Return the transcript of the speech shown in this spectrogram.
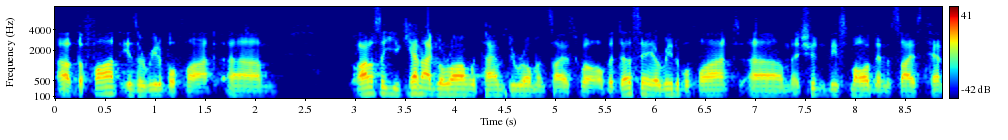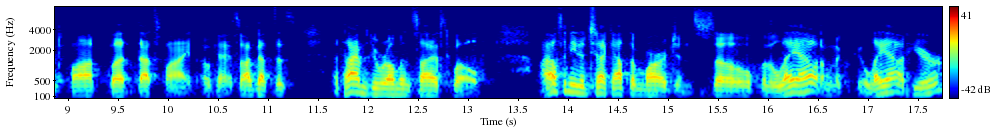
uh, the font is a readable font. Um, honestly, you cannot go wrong with Times New Roman size 12. It does say a readable font. Um, it shouldn't be smaller than a size 10 font, but that's fine. Okay, so I've got this a Times New Roman size 12. I also need to check out the margins. So for the layout, I'm going to click layout here.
